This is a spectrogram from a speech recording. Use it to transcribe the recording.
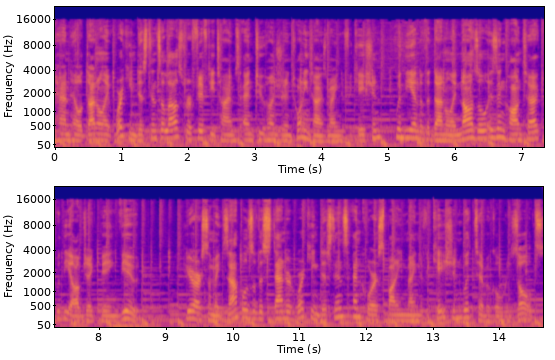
handheld Dino-Lite working distance allows for 50 times and 220 times magnification when the end of the Dino-Lite nozzle is in contact with the object being viewed. Here are some examples of the standard working distance and corresponding magnification with typical results.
